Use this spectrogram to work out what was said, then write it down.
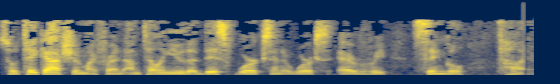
So take action, my friend. I'm telling you that this works and it works every single time.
